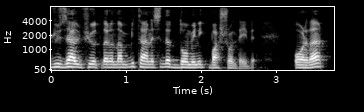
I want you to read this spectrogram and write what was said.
güzel feudlarından bir tanesinde Dominik başroldeydi. Orada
